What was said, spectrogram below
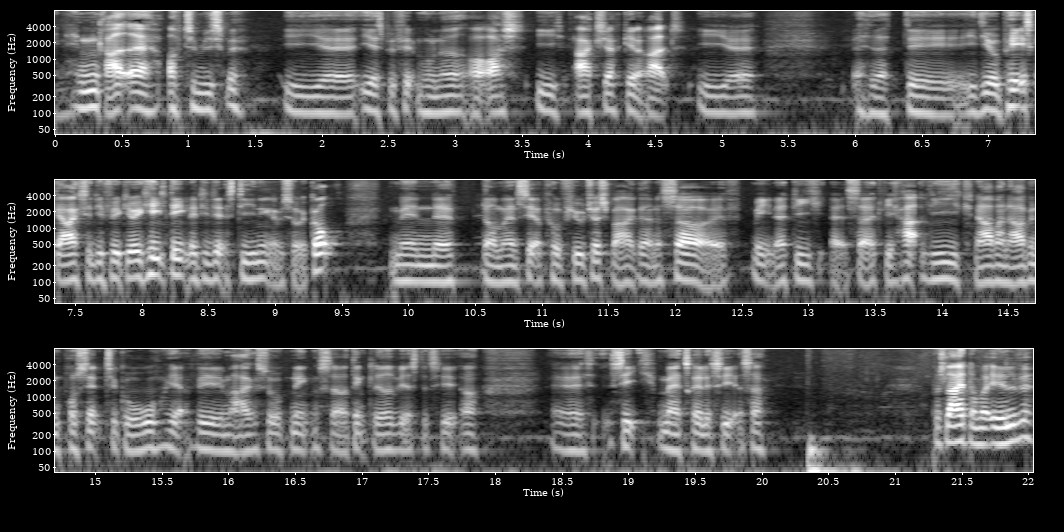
en anden grad af optimisme i, øh, i SP 500 og også i aktier generelt i, øh, hvad hedder det, i de europæiske aktier, de fik jo ikke helt del af de der stigninger, vi så i går, men øh, når man ser på futuresmarkederne, så øh, mener de altså, at vi har lige knap og en procent til gode her ved markedsåbningen, så den glæder vi os til at øh, se materialisere sig. På slide nummer 11,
